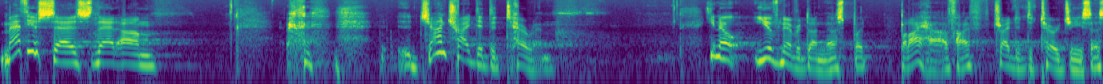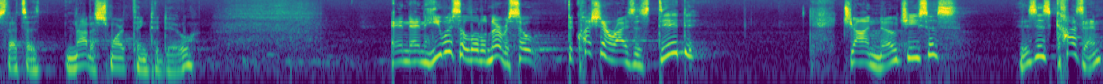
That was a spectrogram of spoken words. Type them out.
Matthew says that um, John tried to deter him. You know, you've never done this, but, but I have. I've tried to deter Jesus. That's a, not a smart thing to do. And, and he was a little nervous. So the question arises did John know Jesus? Is his cousin?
